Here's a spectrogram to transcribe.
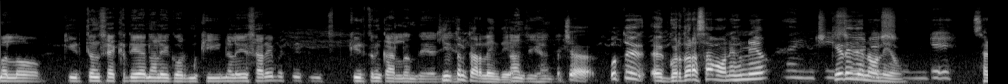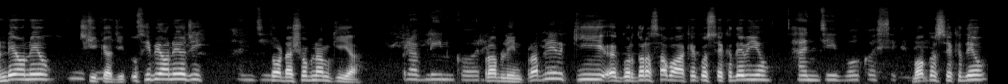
ਮਤਲਬ ਕੀਰਤਨ ਸਿੱਖਦੇ ਆ ਨਾਲੇ ਗੁਰਮੁਖੀ ਨਾਲੇ ਇਹ ਸਾਰੇ ਬੱਚੇ ਕੀ- ਕੀਰਤਨ ਕਰ ਲੈਂਦੇ ਆ ਜੀ। ਕੀਰਤਨ ਕਰ ਲੈਂਦੇ ਆ। ਹਾਂਜੀ ਹਾਂਜੀ। ਅੱਛਾ ਉੱਤੇ ਅਹ, ਗੁਰਦੁਆਰਾ ਸਾਹਿਬ ਆਉਨੇ ਹੁੰਨੇ ਆ? ਹਾਂਜੀ ਕਿਹੜੇ ਦਿਨ ਆਉਂਦੇ ਹੋ? ਸੰਡੇ ਆਉਨੇ ਹੋ? ਠੀਕ ਹੈ ਜੀ। ਤੁਸੀਂ ਵੀ ਆਉਨੇ ਹੋ ਜੀ? ਹਾਂਜੀ। ਤੁਹਾਡਾ ਸ਼ੁਭ ਨਾਮ ਕੀ ਆ? ਪ੍ਰਬਲੀਨ ਕੌਰ। ਪ੍ਰਭਲੀਨ। ਪ੍ਰਭਲੀਨ ਕੀ ਗੁਰਦੁਆਰਾ ਸਾਹਿਬ ਆ ਕੇ ਕੁਝ ਸਿੱਖਦੇ ਵੀ ਹੋ? ਹਾਂਜੀ ਬਹੁਤ ਕੁਝ ਸਿੱਖਦੇ ਬਹੁਤ ਕੁਝ ਸਿੱਖਦੇ ਹੋ?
